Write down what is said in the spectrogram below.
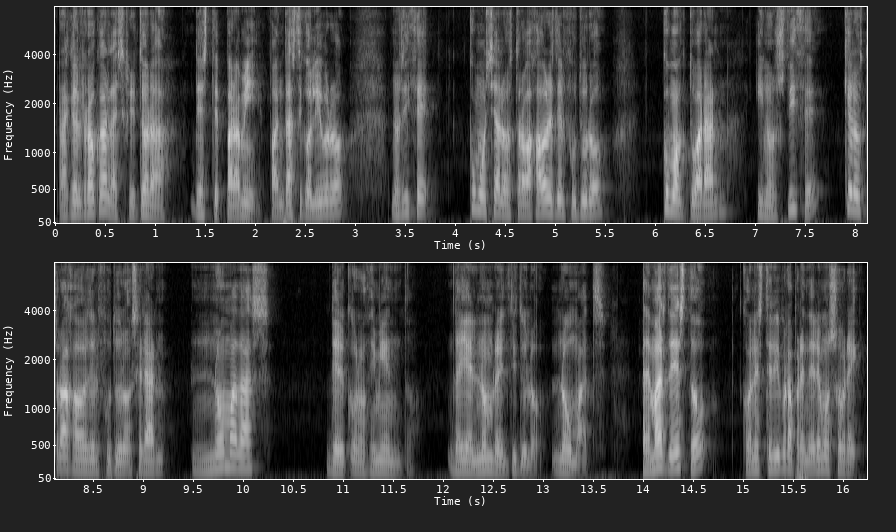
Raquel Roca, la escritora de este, para mí, fantástico libro, nos dice cómo serán los trabajadores del futuro, cómo actuarán, y nos dice que los trabajadores del futuro serán nómadas del conocimiento. De ahí el nombre del título, Nomads. Además de esto, con este libro aprenderemos sobre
